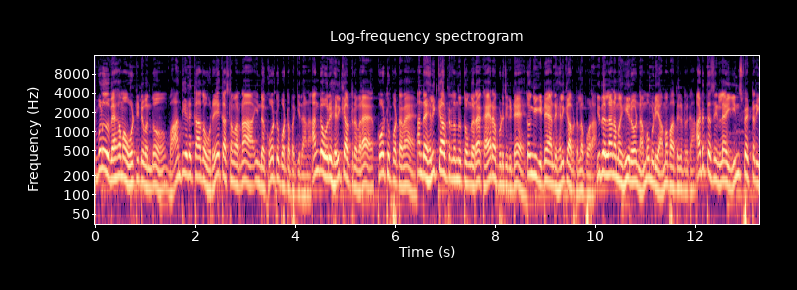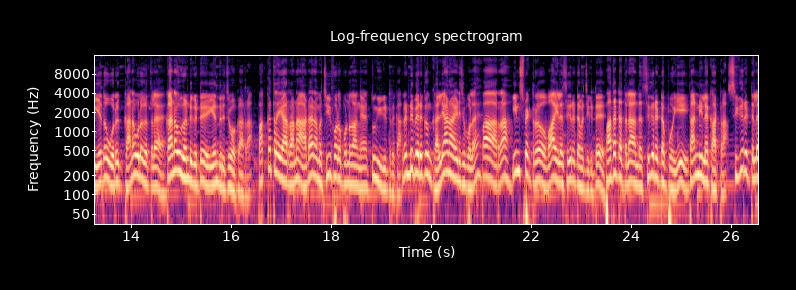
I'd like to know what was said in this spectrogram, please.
இவ்வளவு வேகமா ஓட்டிட்டு வந்தும் வாந்தி எடுக்காத ஒரே கஸ்டமர்னா இந்த கோட்டு போட்ட பக்கி தானா? அங்க ஒரு ஹெலிகாப்டர் வர கோட்டு போட்டவன் அந்த ஹெலிகாப்டர்ல இருந்து தொங்குற கயரை பிடிச்சுக்கிட்டே தொங்கிக்கிட்டே அந்த ஹெலிகாப்டர்ல போறான். இதெல்லாம் நம்ம ஹீரோ நம்ப முடியாம பாத்துக்கிட்டு இருக்கான். அடுத்த சீன்ல இன்ஸ்பெக்டர் ஏதோ ஒரு கனவுலகத்துல கனவு கண்டுகிட்டு எந்திரிச்சு உட்கார்றான் பக்கத்துல யாரானா அட நம்ம சீஃபோட பொண்ணு தாங்க தூங்கிக்கிட்டு இருக்கா. ரெண்டு பேருக்கும் கல்யாணம் ஆயிடுச்சு போல. பாரா இன்ஸ்பெக்டர் வாயில சிகரெட்டை வச்சுக்கிட்டு பதட்டத்துல அந்த சிகரெட்டை போய் தண்ணில காட்டுறான் சிகரெட்ல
